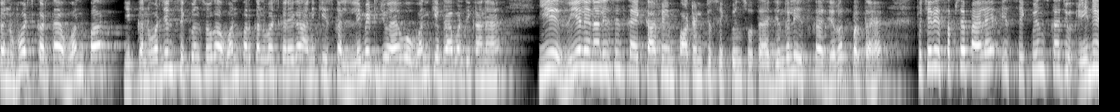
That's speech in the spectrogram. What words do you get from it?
कन्वर्ज करता है वन पर, ये कन्वर्जन सीक्वेंस होगा वन पर कन्वर्ज करेगा, यानी कि इसका लिमिट जो है वो वन के बराबर दिखाना है। ये रियल एनालिसिस का एक काफ़ी इंपॉर्टेंट सीक्वेंस होता है जनरली इसका ज़रूरत पड़ता है। तो चलिए सबसे पहले इस सीक्वेंस का जो एन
